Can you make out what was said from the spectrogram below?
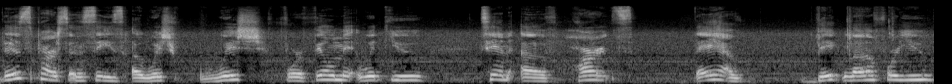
this person sees a wish wish fulfillment with you ten of hearts. They have big love for you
